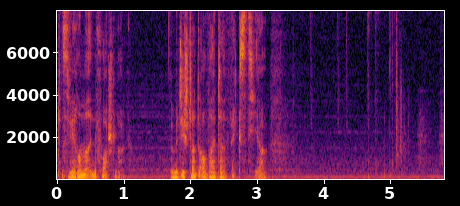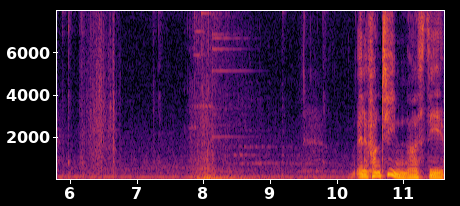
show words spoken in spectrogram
Das wäre mein Vorschlag. Damit die Stadt auch weiter wächst hier. Elefantin heißt die.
